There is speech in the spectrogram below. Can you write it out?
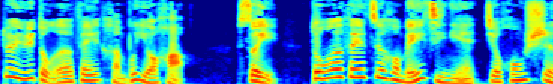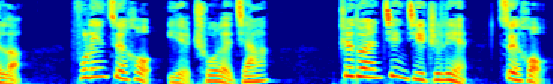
对于董鄂妃很不友好，所以董鄂妃最后没几年就薨逝了，福临最后也出了家，这段禁忌之恋最后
